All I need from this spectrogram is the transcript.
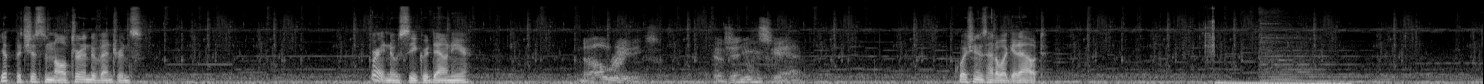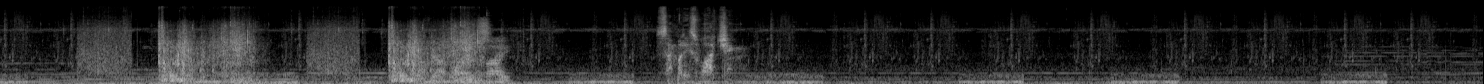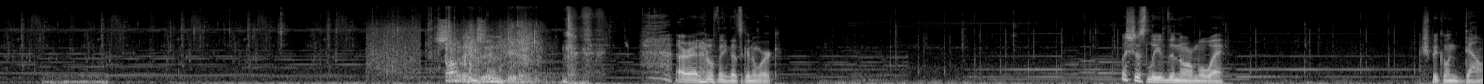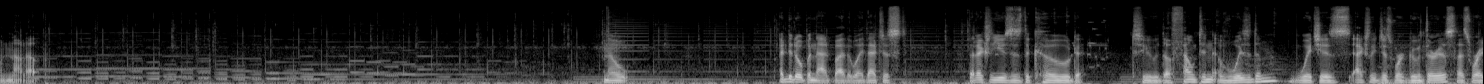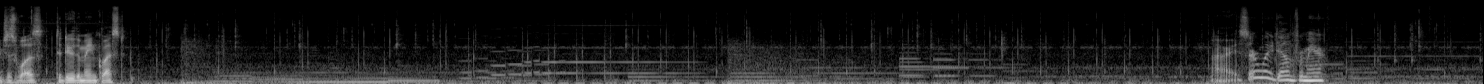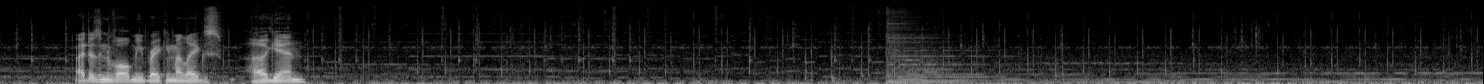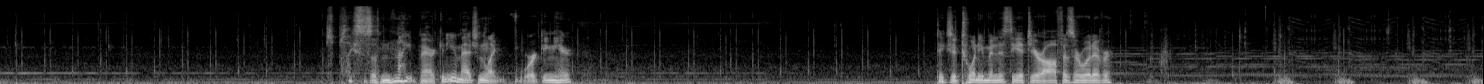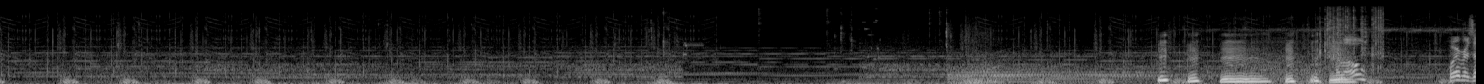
Yep, it's just an alternative entrance. There ain't no secret down here. Null readings. Continuing scan. Question is, how do I get out? Gonna work. Let's just leave the normal way. I should be going down, not up. No. I did open that, by the way. That just... That actually uses the code to the Fountain of Wisdom, which is actually just where Gunther is. That's where I just was, to do the main quest. Way down from here? Uh, that doesn't involve me breaking my legs again. This place is a nightmare. Can you imagine, like, working here? Takes you 20 minutes to get to your office or whatever.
